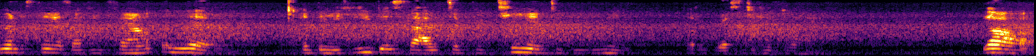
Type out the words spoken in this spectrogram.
You understand? So he found the letter, and then he decided to pretend to be me for the rest of his life. Y'all,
